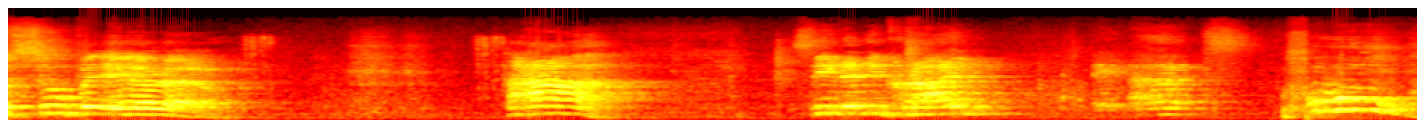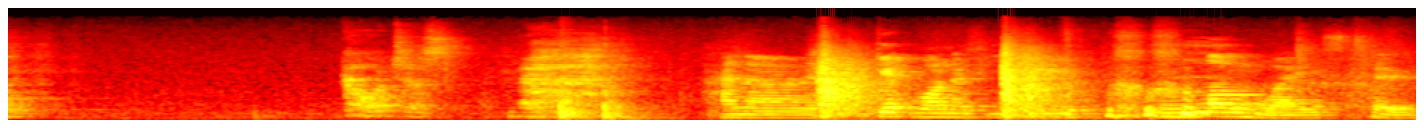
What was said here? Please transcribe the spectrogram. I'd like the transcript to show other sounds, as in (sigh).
superhero. Ha! Seen any crime? It hurts. Oh! Gorgeous. (sighs) And know. get one of you long ways too.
